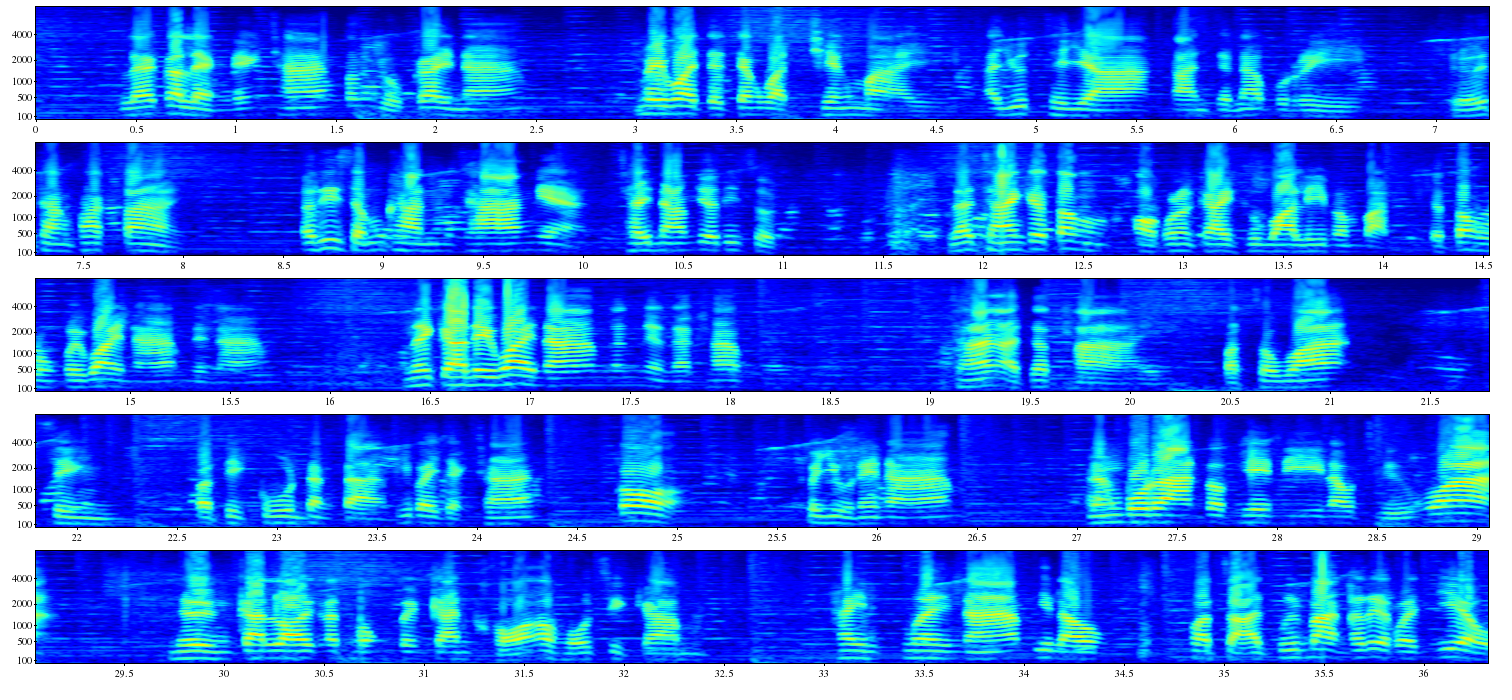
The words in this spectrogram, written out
และก็แหล่งเลี้ยงช้างต้องอยู่ใกล้น้ำไม่ว่าจะจังหวัดเชียงใหม่ อยุธยา กาญจนบุรี หรือทางภาคใต้ และที่สำคัญช้างเนี่ยใช้น้ำเยอะที่สุด และช้างก็ต้องออกกำลังกายคือวารีบำบัด จะต้องลงไปว่ายน้ำในน้ำ ในการในว่ายน้ำนั้นเนี่ยนะครับ ช้างอาจจะถ่ายปัสสาวะ สิ่งปฏิกูลต่างๆ ที่ไปจากช้างก็ไปอยู่ในน้ำทางโบราณประเพณีเราถือว่าหนึ่งการลอยกระทงเป็นการขออโหสิกรรม ให้เมื่อน้ำที่เราภาษาพื้นบ้านเขาเรียกว่าเยี่ยว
